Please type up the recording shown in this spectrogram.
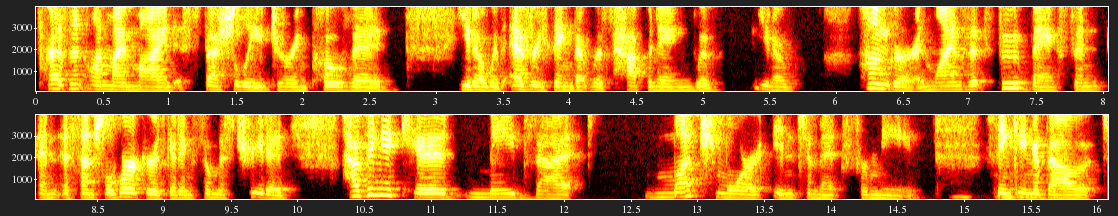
present on my mind especially during covid you know with everything that was happening with you know hunger and lines at food banks and, and essential workers getting so mistreated. Having a kid made that much more intimate for me thinking mm-hmm. about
